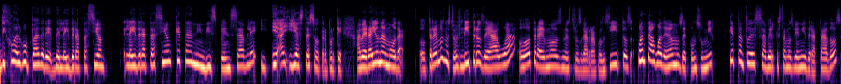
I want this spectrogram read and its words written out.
Dijo algo padre de la hidratación. La hidratación, qué tan indispensable y, y, ay, y esta es otra, porque, a ver, hay una moda. O traemos nuestros litros de agua o traemos nuestros garrafoncitos. ¿Cuánta agua debemos de consumir? ¿Qué tanto es saber que estamos bien hidratados?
